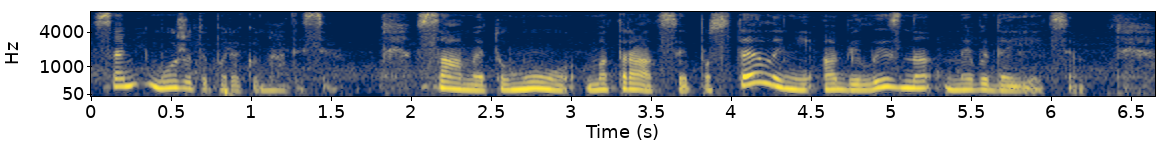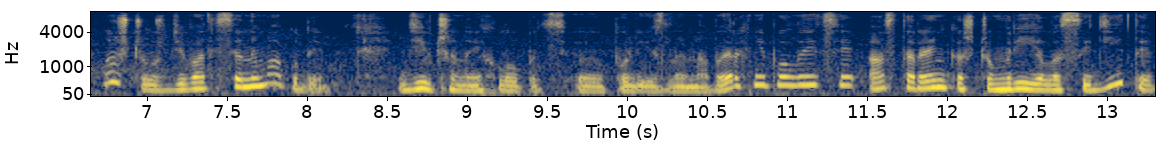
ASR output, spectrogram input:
Самі можете переконатися. Саме тому матраци постелені, а білизна не видається. Ну що ж, діватися нема куди. Дівчина і хлопець е, полізли на верхній полиці, а старенька, що мріяла сидіти,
